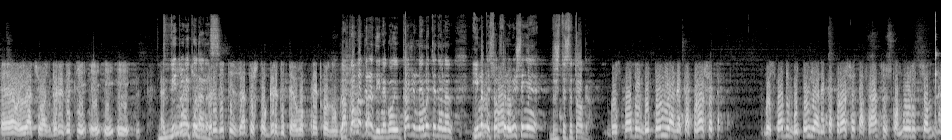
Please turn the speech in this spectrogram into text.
Evo, ja ću vas grditi i... i, i Vi drugi ja ću put vas danas. grditi zato što grdite ovog prethodnog Na koga grdi? Nego, kažem, nemojte da nam... Imate sobstveno mišljenje, držite se toga. Gospodin Butulija neka prošeta Gospodin Butulija neka prošeta francuskom ulicom, na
